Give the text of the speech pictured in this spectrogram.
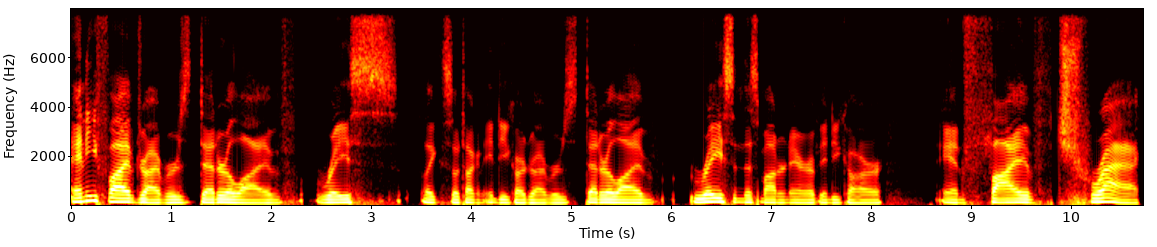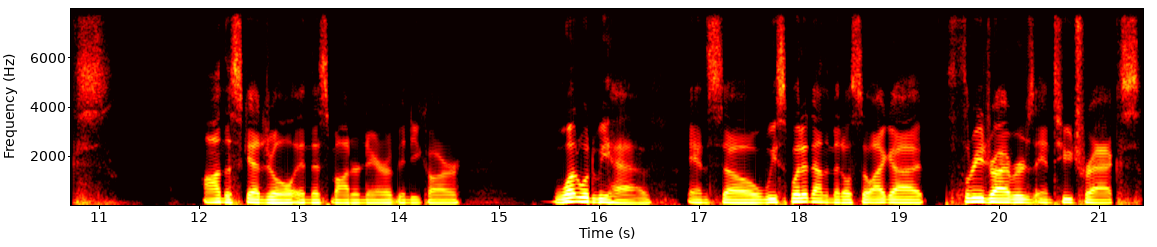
any five drivers, dead or alive, race like so talking IndyCar drivers, dead or alive, race in this modern era of IndyCar, and five tracks on the schedule in this modern era of IndyCar, what would we have? And so we split it down the middle. So I got three drivers and two tracks,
